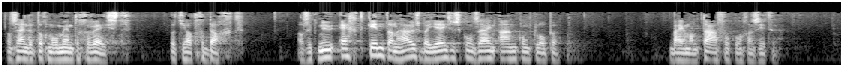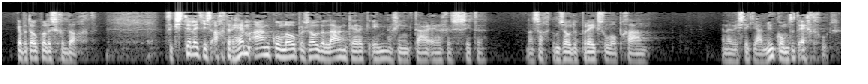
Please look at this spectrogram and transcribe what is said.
Dan zijn er toch momenten geweest. Dat je had gedacht. Als ik nu echt kind aan huis bij Jezus kon zijn, aan kon kloppen. Bij hem aan tafel kon gaan zitten. Ik heb het ook wel eens gedacht. Als ik stilletjes achter hem aan kon lopen, zo de Laankerk in, dan ging ik daar ergens zitten. Dan zag ik hem zo de preeksel opgaan. En dan wist ik, ja, nu komt het echt goed.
